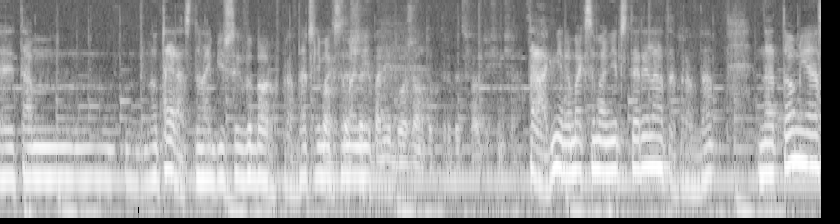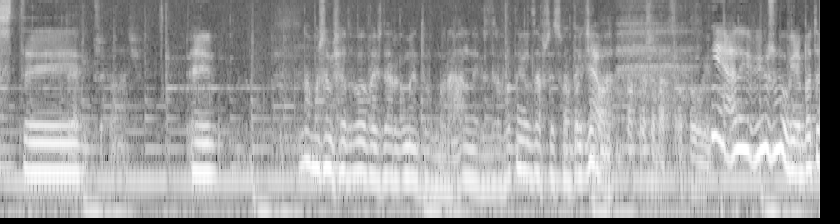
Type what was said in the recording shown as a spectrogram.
yy, tam no teraz, do najbliższych wyborów, prawda? Czyli maksymalnie... nie było rządu, który by trwał 10 lat. Tak, nie no, maksymalnie 4 lata, prawda? Natomiast yy, przekonać? yy, możemy się odwoływać do argumentów moralnych, zdrowotnych, ale zawsze słabo działa. proszę bardzo, odpowiem. Nie, ale już mówię, bo to,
